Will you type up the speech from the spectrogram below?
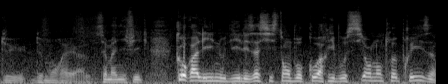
de Montréal. C'est magnifique. Coralie nous dit les assistants vocaux arrivent aussi en entreprise.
